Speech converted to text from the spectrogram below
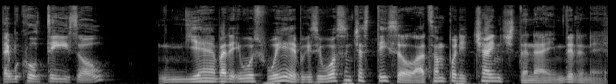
They were called Diesel. Yeah, but it was weird because it wasn't just Diesel. At some point, it changed the name, didn't it?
